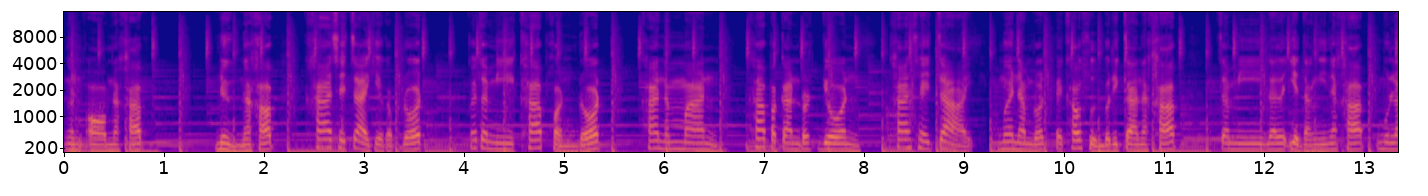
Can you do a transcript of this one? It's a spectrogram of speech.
เงินออมนะครับ 1. นะครับ ค่าใช้จ่ายเกี่ยวกับรถ ก็จะมีค่าผ่อนรถ ค่าน้ำมัน ค่าประกันรถยนต์ ค่าใช้จ่ายเมื่อนำรถไปเข้าศูนย์บริการนะครับ จะมีรายละเอียดดังนี้นะครับ มูล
